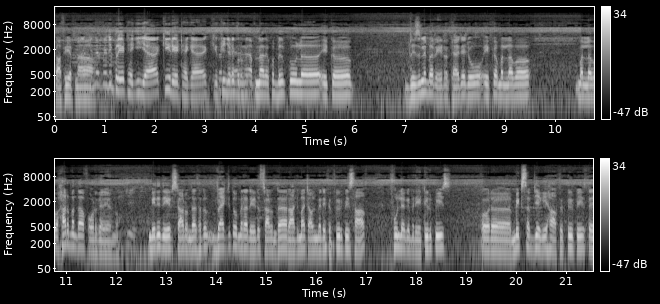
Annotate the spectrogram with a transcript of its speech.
ਕਾਫੀ ਆਪਣਾ ਕਿੰਨੇ ਰੁਪਏ ਦੀ ਪਲੇਟ ਹੈਗੀ ਆ? ਕੀ ਰੇਟ ਹੈਗਾ? ਹੈ? ਕਿਉਂਕਿ ਜਿਹੜੇ ਗੁਰੂ ਨੇ ਆਪਣਾ ਦੇਖੋ ਬਿਲਕੁਲ ਇੱਕ ਰੀਜ਼ਨੇਬਲ ਰੇਟ ਰੱਖਿਆ ਜੇ ਜੋ ਇੱਕ ਮਤਲਬ ਮਤਲਬ ਹਰ ਬੰਦਾ ਅਫੋਰਡ ਕਰੇ ਉਹਨੂੰ। ਮੇਰੀ ਰੇਟ ਸਟਾਰਟ ਹੁੰਦਾ ਸਰ ਵੈਜ ਤੋਂ ਮੇਰਾ ਰੇਟ ਸਟਾਰਟ ਹੁੰਦਾ ਰਾਜਮਾ ਚਾਵਲ ਮੇਰੇ 50 ਰੁਪਏ ਹਾਫ ਫੁੱਲ ਹੈਗੇ ਮੇਰੇ 80 ਰੁਪਏ ਔਰ ਮਿਕਸ ਸਬਜ਼ੀ ਹੈਗੀ ਹਾਫ 50 ਰੁਪਏ ਤੇ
